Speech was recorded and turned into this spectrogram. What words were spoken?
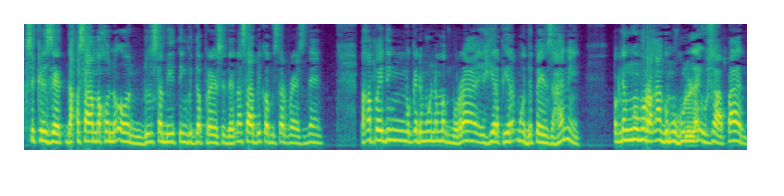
si Crizet, nakasama ko noon dun sa meeting with the President. Ang sabi ko, Mr. President, baka pwedeng wag ka na muna magmura. Eh, hirap-hirap mo, depensahan eh. Pag nangmumura ka, gumugulo lang usapan.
